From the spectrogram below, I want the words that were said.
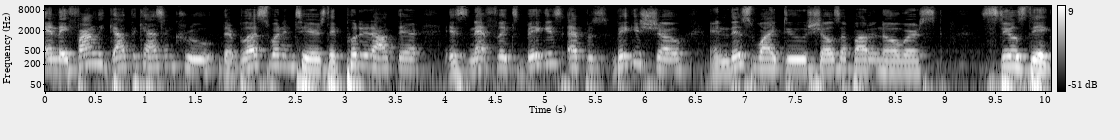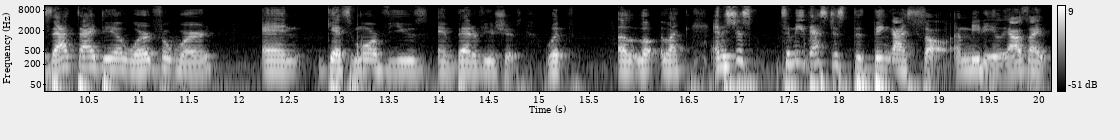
And they finally got the cast and crew. Their blood sweat and tears. They put it out there. It's netflix biggest episode biggest show. And this white dude shows up out of nowhere st- steals the exact idea word for word and gets more views and better viewerships with a lo- like, and it's just to me that's just the thing I saw immediately. I was like,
